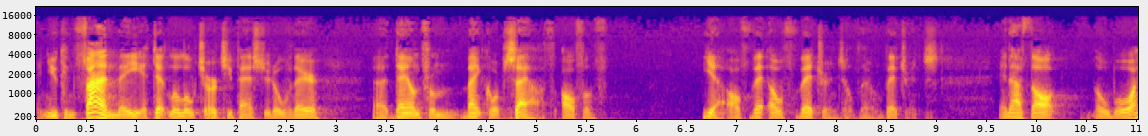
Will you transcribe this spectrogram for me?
And you can find me at that little old church he pastored over there uh, down from Bancorp South off of, yeah, off, off Veterans over there on Veterans. And I thought, oh boy,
